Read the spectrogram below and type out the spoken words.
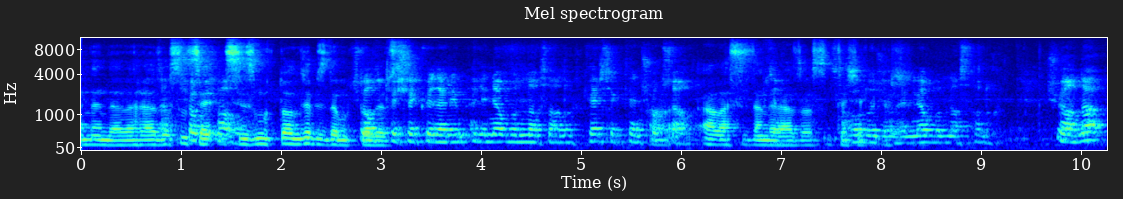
Senden de Allah razı olsun. Çok sağ ol. Siz mutlu olunca biz de mutlu Çok oluyoruz. teşekkür ederim. Eline koluna sağlık. Gerçekten çok sağ ol. Allah sizden de razı olsun. Sağ ol hocam. Teşekkürler. Eline koluna sağlık. Şu anda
